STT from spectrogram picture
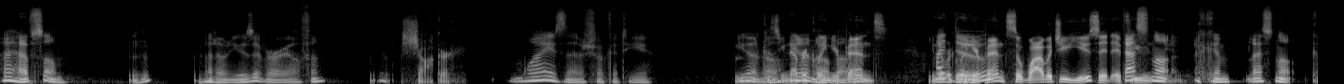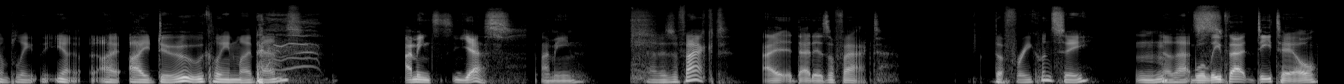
I have some. Mhm. I don't use it very often. Shocker. Why is that a shocker to you? You don't know. because you You never don't clean your pens. You I never clean your pens. So why would you use it if That's you? not a com- that's not completely. Yeah, I I do clean my pens. I mean, yes. I mean, that is a fact. I that is a fact. The frequency Mhm. Now that's- we'll leave that detail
